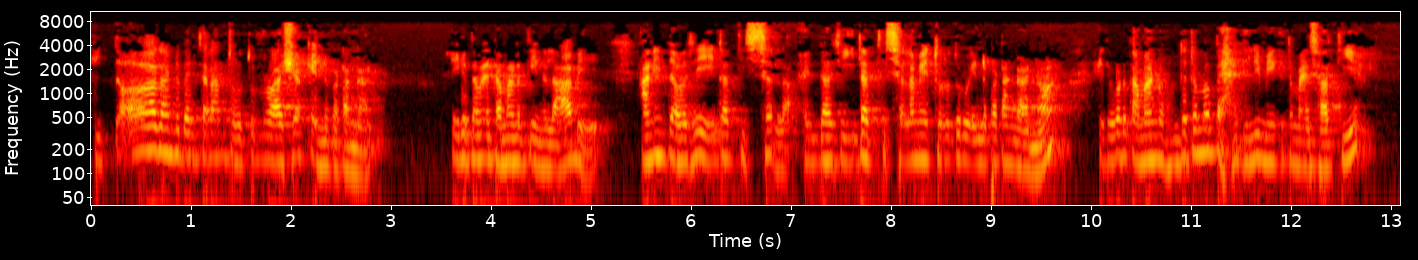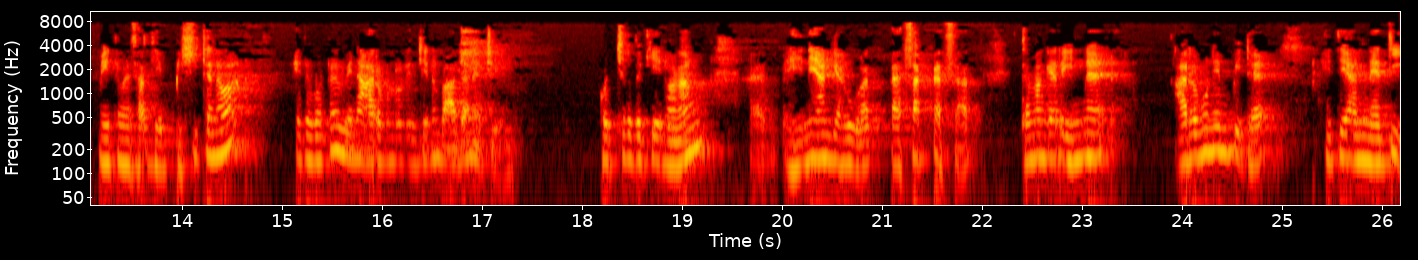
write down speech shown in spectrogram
හිතා ගන්න බැරි තරම් තොරතුරු රාශියක් එන්න පටන් ගන්නවා. ඒක තමයි තමන්න තියෙන ලාභේ. අනිත් දවසේ ඊටත් ඉස්සලා එක්දවසේ ඊටත් ඉස්සලා මේ තොරතුරු එන්න පටන් ගන්නවා. එතකොට තමන්න හොඳටම පැහැදිලි මේක තමයි සතිය. මේ තමයි සතිය පිහිටනවා. එතකොට වෙන අරමුණු වලින් තියෙන බාධා නැති වෙනවා. කොච්චරද කියනවනම් එහෙණයක් ගැහුවත් පැස්සක් පැස්සත් තමන්ගේ ඉන්න අරමුණෙන් පිට හිතයන් නැති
